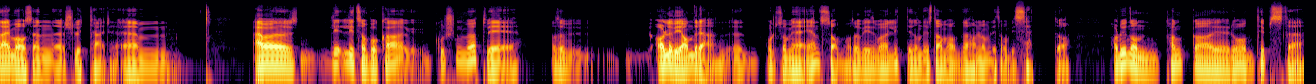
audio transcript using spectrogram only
nærmer oss en uh, slutt her um, Jeg var litt, litt sånn på hva, hvordan møter vi Altså, alle vi andre, eh, folk som er ensomme. Altså, vi var litt innom det i stad, med det handler om litt om å bli sett. Og, har du noen tanker, råd, tips til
